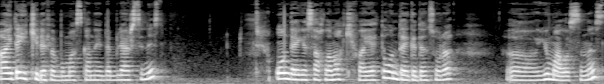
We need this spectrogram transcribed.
Ayda 2 dəfə bu maskanı edə bilərsiniz. 10 dəqiqə saxlamaq kifayətdir. 10 dəqiqədən sonra ə, yumalısınız.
